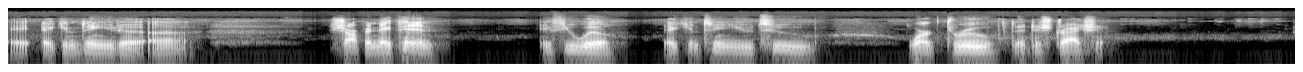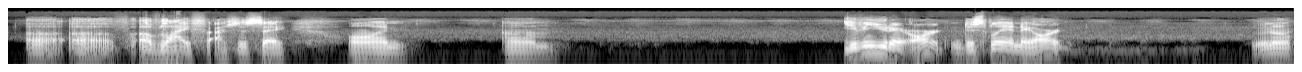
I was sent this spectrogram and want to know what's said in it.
They they continue to uh, sharpen their pen, if you will. They continue to work through the distraction uh, of of life, I should say, on um, giving you their art and displaying their art. You know,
